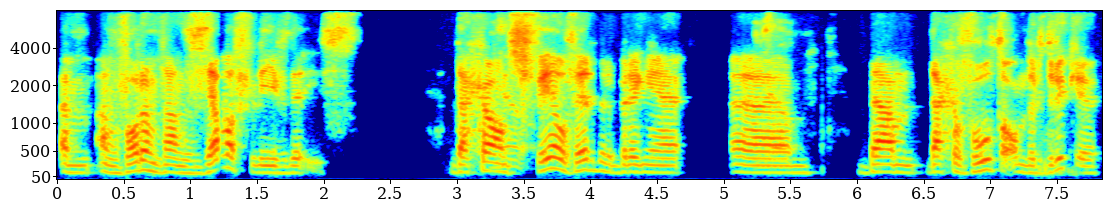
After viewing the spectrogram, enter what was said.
een, een vorm van zelfliefde is, dat gaat ons Ja. veel verder brengen ehm, dan dat gevoel te onderdrukken.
